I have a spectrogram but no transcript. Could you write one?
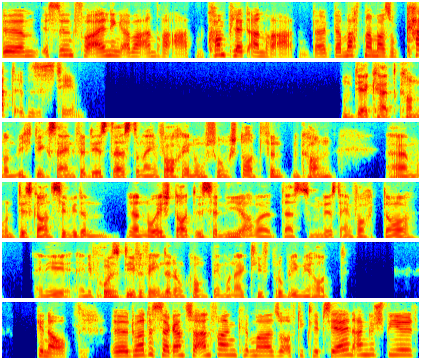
Ähm, es sind vor allen Dingen aber andere Arten, komplett andere Arten. Da, da macht man mal so einen Cut im System. Und der Cut kann dann wichtig sein für das, dass dann einfach ein Umschwung stattfinden kann. Ähm, und das Ganze wieder, ja, Neustart ist er nie, aber dass zumindest einfach da eine, eine positive Veränderung kommt, wenn man aktiv Probleme hat. Genau. Äh, du hattest ja ganz zu Anfang mal so auf die Klebsiellen angespielt.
